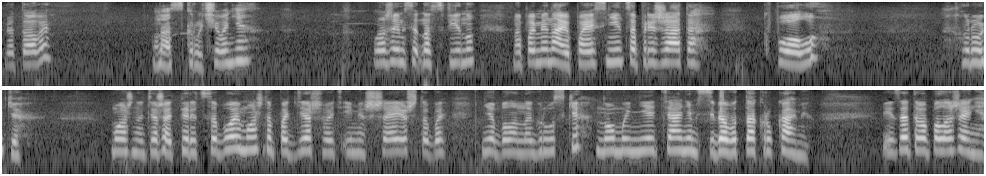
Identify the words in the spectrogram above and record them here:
Готовы? У нас скручивание. Ложимся на спину. Напоминаю, поясница прижата к полу. Руки можно держать перед собой, можно поддерживать ими шею, чтобы не было нагрузки, но мы не тянем себя вот так руками. Из этого положения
